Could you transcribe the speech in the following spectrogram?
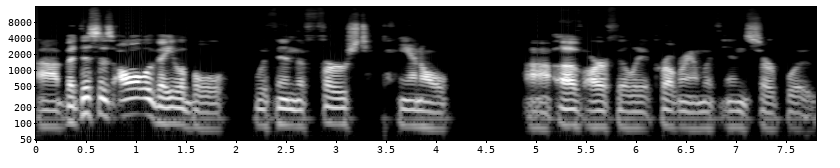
Uh, but this is all available within the first panel uh, of our affiliate program within SERPWOO.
